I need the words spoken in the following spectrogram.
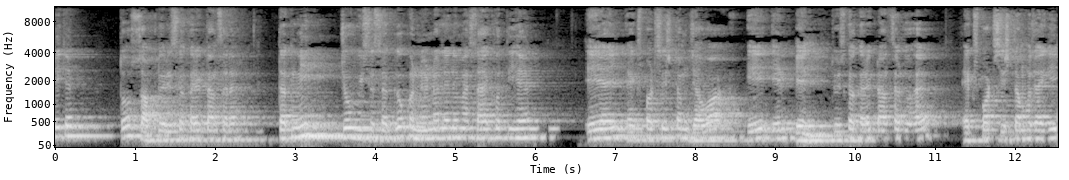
ठीक है? तो सॉफ्टवेयर इसका करेक्ट आंसर है। तकनीक जो विशेषज्ञों को निर्णय लेने में सहायक होती है A I expert system Java A N N तो इसका करेक्ट आंसर जो है एक्सपर्ट सिस्टम हो जाएगी।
